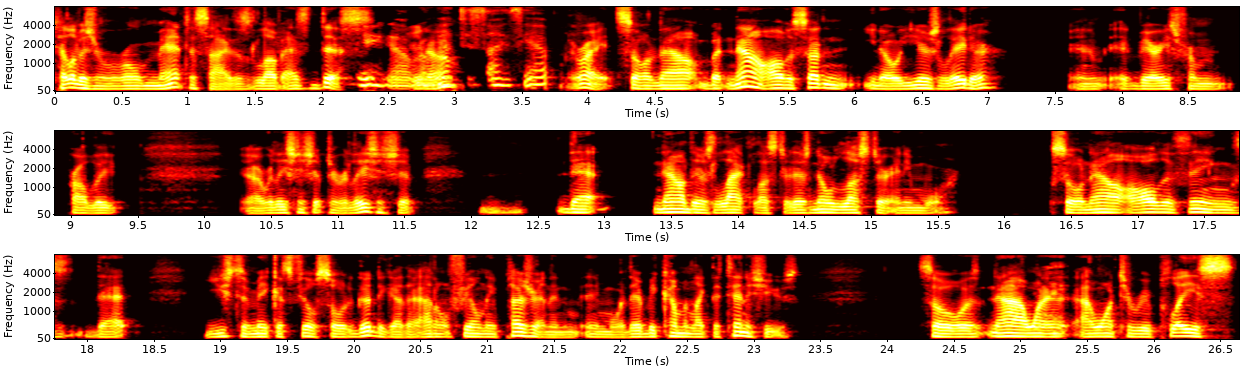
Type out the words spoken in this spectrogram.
television romanticizes love as this there you go you know romanticize yep Right. So now, but now all of a sudden, you know, years later, and it varies from probably uh, relationship to relationship, that now there's lackluster. There's no luster anymore. So now all the things that used to make us feel so good together, I don't feel any pleasure in them anymore. They're becoming like the tennis shoes. So now I want Right. to, I want to replace.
